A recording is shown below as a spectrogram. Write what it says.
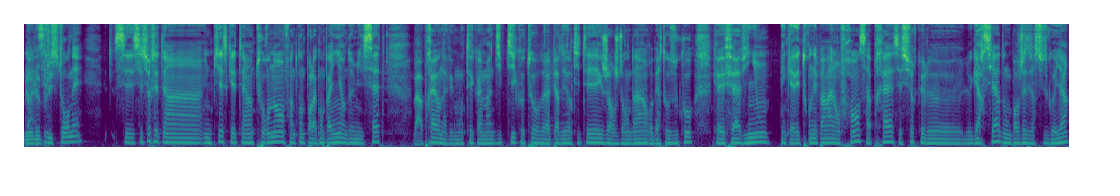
le, Bah, plus tourné. C'est sûr que c'était un- une pièce qui a été un tournant en fin de compte pour la compagnie en 2007. Bah après, on avait monté quand même un diptyque autour de la perte d'identité Georges Dandin, Roberto Zucco, qui avait fait Avignon et qui avait tourné pas mal en France. Après, c'est sûr que le, le Garcia, donc Borges versus Goya,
